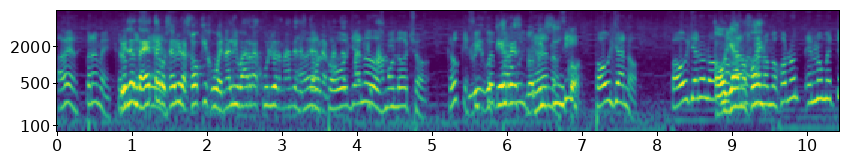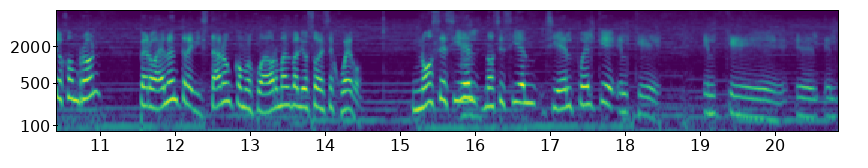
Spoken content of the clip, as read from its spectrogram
a ver, espérame. Creo Luis Landaeta, sí. Rosario Irazoki, Juvenal Ibarra, Julio Hernández, A Esteban ver, Hernández, Paul Llano Hammond. 2008. Creo que sí Luis fue Gutiérrez, Paul 2005. Llano. Sí, Paul Llano. Paul Llano no, Paul no, Llano a, fue. a lo mejor no- él no metió home run, pero a él lo entrevistaron como el jugador más valioso de ese juego. No sé si Mm. él, no sé si él, si él fue el que, el que, el que, el, el-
